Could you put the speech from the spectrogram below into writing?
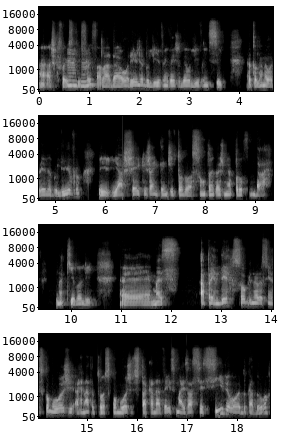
Ah, acho que foi isso uhum. que foi uhum. falado, a orelha do livro em vez de ler o livro em si. Eu estou lendo a orelha do livro e, e, achei que já entendi todo o assunto ao invés de me aprofundar naquilo ali. É, mas aprender sobre neurociência, como hoje a Renata trouxe, como hoje está cada vez mais acessível ao educador,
